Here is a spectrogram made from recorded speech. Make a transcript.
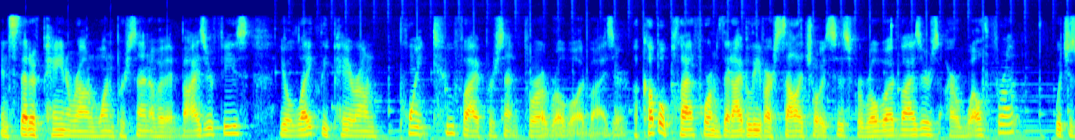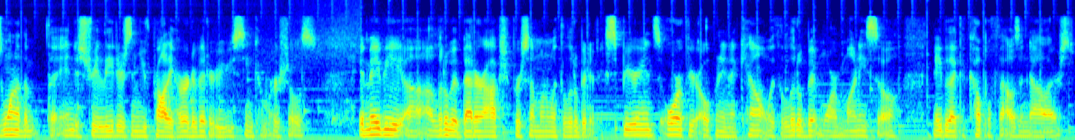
Instead of paying around 1% of advisor fees, you'll likely pay around 0.25% for a robo advisor. A couple platforms that I believe are solid choices for robo advisors are Wealthfront, which is one of the, the industry leaders, and you've probably heard of it or you've seen commercials. It may be a, little bit better option for someone with a little bit of experience, or if you're opening an account with a little bit more money, so maybe like a couple thousand dollars.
